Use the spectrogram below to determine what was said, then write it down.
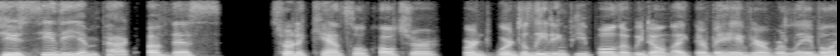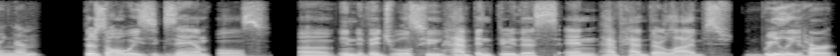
Do you see the impact of this sort of cancel culture? We're, we're deleting people that we don't like their behavior, we're labeling them. There's always examples of individuals who have been through this and have had their lives really hurt.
